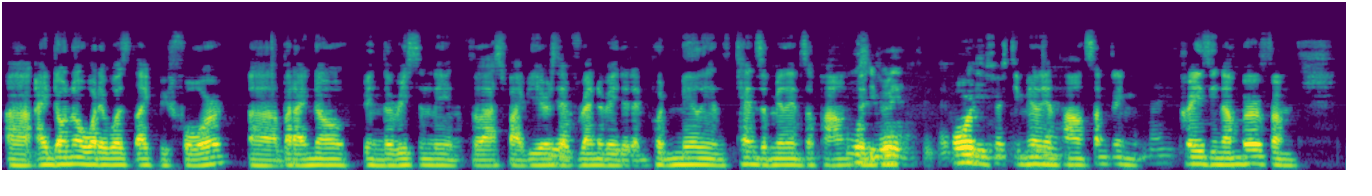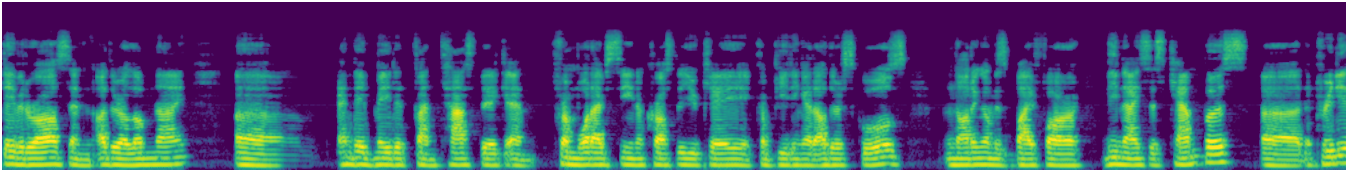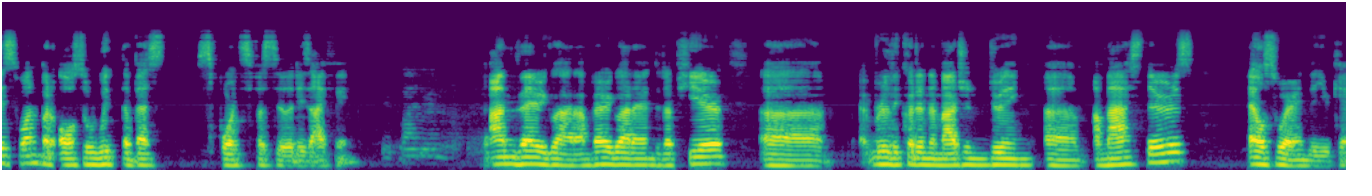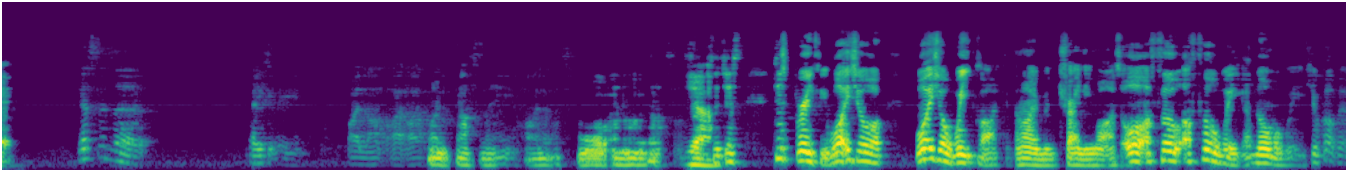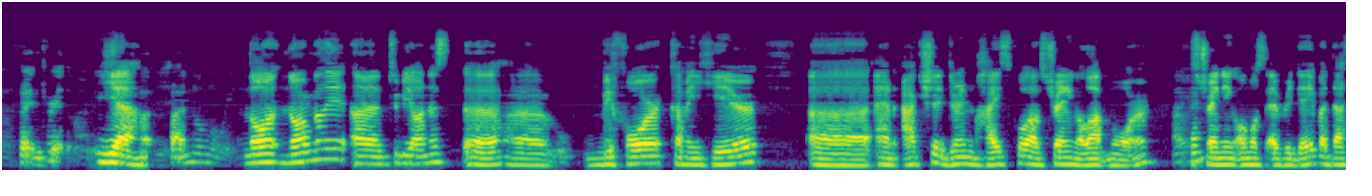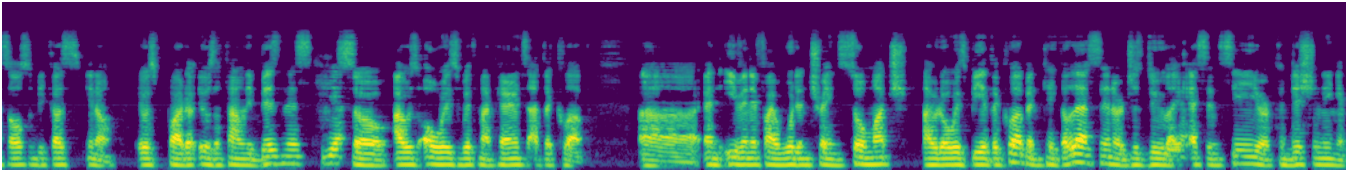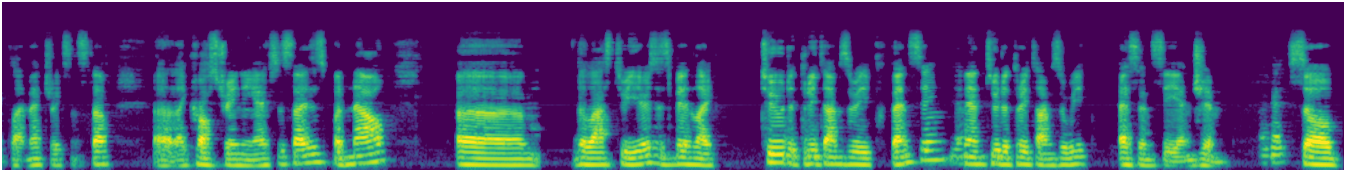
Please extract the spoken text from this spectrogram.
Uh, I don't know what it was like before, uh, but I know in the recently in the last five years Yeah. they've renovated and put millions, tens of millions of pounds 40 into million, I think. they've 40, 50 million pounds, something crazy number from David Ross and other alumni. Um, and they've made it fantastic. And from what I've seen across the UK, competing at other schools, Nottingham is by far the nicest campus, uh, the prettiest one, but also with the best sports facilities, I think. I'm very glad. I'm very glad I ended up here. Uh, I really couldn't imagine doing um, a master's elsewhere in the UK. Just as a basically, I love, I, I find it fascinating high level sport and all of that. Yeah. So just, just briefly, what is your, what is your week like at the moment, training wise, or a full, a full week, a normal week? You've got a bit of a foot injury at the moment. Yeah. But, but a normal week. No, normally, uh, to be honest, uh, uh, before coming here, uh, and actually during high school, I was training a lot more. I was Okay. training almost every day, but that's also because, you know, it was part of, it was a family business. Yeah. So I was always with my parents at the club. Uh, and even if I wouldn't train so much, I would always be at the club and take a lesson or just do like SNC or conditioning and plyometrics and stuff, uh, like cross training exercises. But now, um, the last two years, it's been like two to three times a week fencing Yeah. and then two to three times a week SNC and gym. Okay. So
